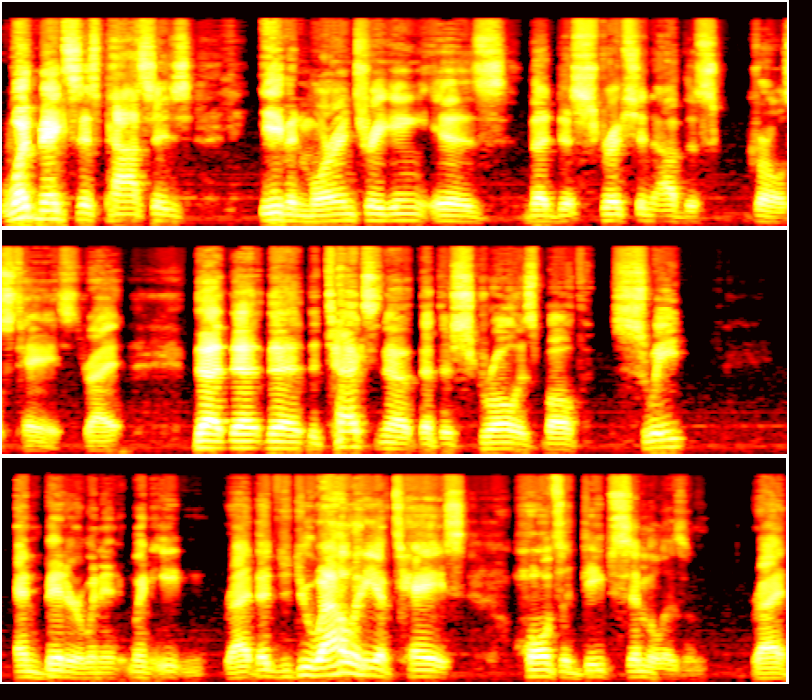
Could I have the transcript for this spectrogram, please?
what makes this passage even more intriguing is the description of the scroll's taste, right? The, the the the text note that the scroll is both sweet and bitter when it when eaten, right? The duality of taste holds a deep symbolism, right?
